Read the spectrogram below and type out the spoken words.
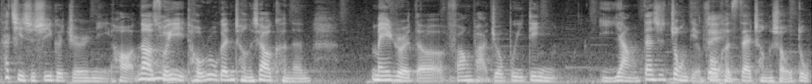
它其实是一个 journey 哈。那所以投入跟成效可能 measure 的方法就不一定。一样，但是重点 focus 在成熟度。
